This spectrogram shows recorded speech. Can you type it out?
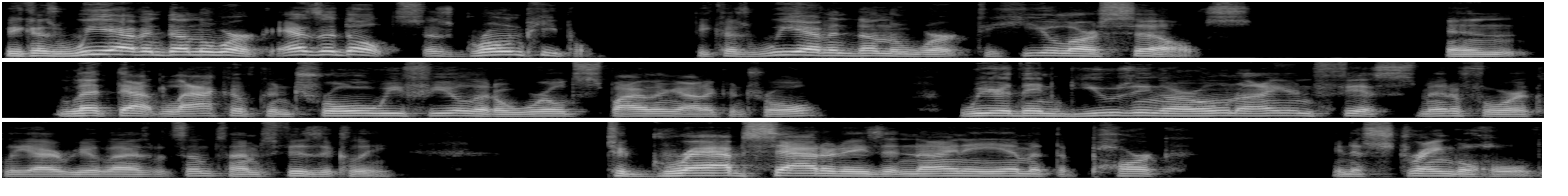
Because we haven't done the work as adults, as grown people, because we haven't done the work to heal ourselves and let that lack of control we feel that a world spiraling out of control we are then using our own iron fists metaphorically i realize but sometimes physically to grab saturdays at 9 a.m at the park in a stranglehold.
